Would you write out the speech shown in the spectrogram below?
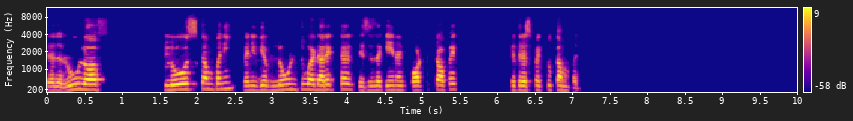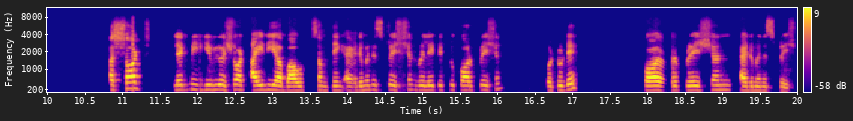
There's a rule of close company. When you give loan to a director, this is again an important topic with respect to company. A short let me give you a short idea about something administration related to corporation for today. Corporation administration.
